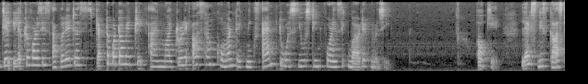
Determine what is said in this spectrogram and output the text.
gel electrophoresis apparatus, spectrophotometry and microarray are some common techniques and tools used in forensic biotechnology. Okay, let's discuss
